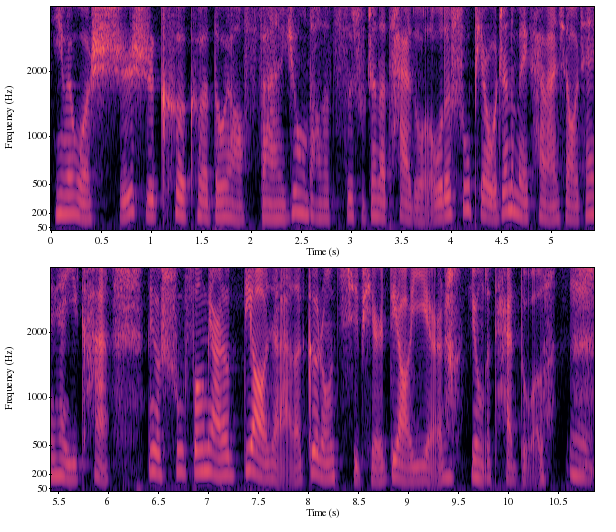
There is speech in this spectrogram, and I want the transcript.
因为我时时刻刻都要翻，用到的次数真的太多了。我的书皮儿我真的没开玩笑，我前几天一看，那个书封面都掉下来了，各种起皮儿掉页的，用的太多了。嗯。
